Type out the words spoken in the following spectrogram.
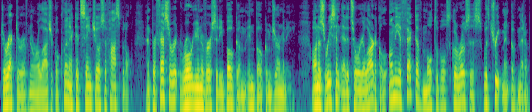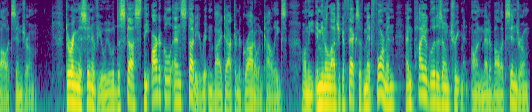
Director of Neurological Clinic at St. Joseph Hospital and Professor at Ruhr University Bochum in Bochum, Germany on his recent editorial article on the effect of multiple sclerosis with treatment of metabolic syndrome. During this interview, we will discuss the article and study written by Dr. Negrotto and colleagues on the immunologic effects of metformin and pioglitazone treatment on metabolic syndrome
